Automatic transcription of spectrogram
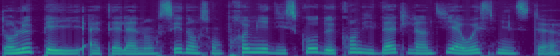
dans le pays, a-t-elle annoncé dans son premier discours de candidate lundi à Westminster.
